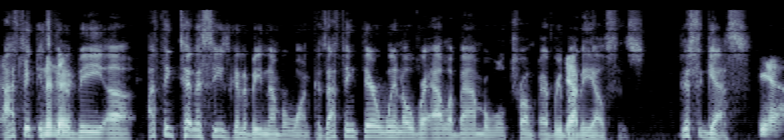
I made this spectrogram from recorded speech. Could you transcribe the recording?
I think it's going to be. Uh, I think Tennessee's going to be number one because I think their win over Alabama will trump everybody else's. Just a guess. Yeah,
